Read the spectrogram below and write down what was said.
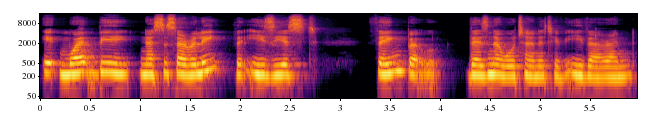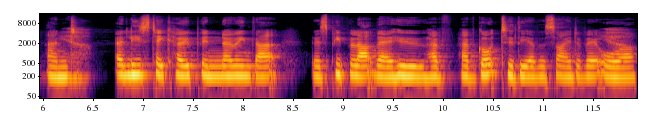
it won't be necessarily the easiest thing, but there's no alternative either. And and Yeah. at least take hope in knowing that there's people out there who have have got to the other side of it or are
